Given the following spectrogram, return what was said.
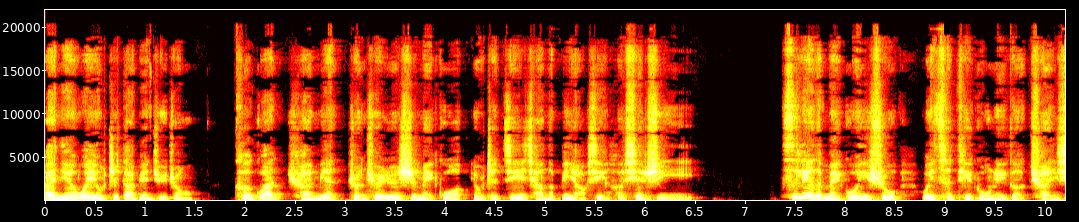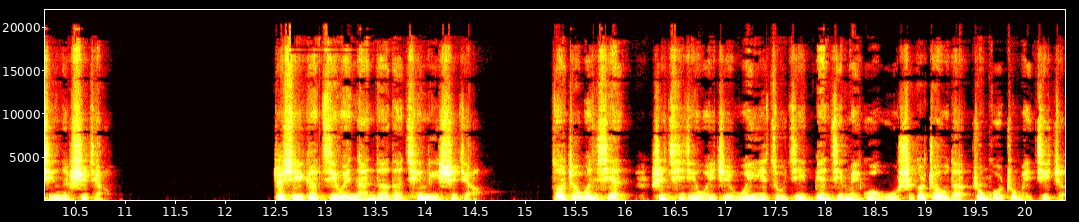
百年未有之大变局中，客观、全面、准确认识美国有着极强的必要性和现实意义。《撕裂的美国》一书为此提供了一个全新的视角。这是一个极为难得的亲历视角。作者温宪是迄今为止唯一足迹遍及美国五十个州的中国驻美记者，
